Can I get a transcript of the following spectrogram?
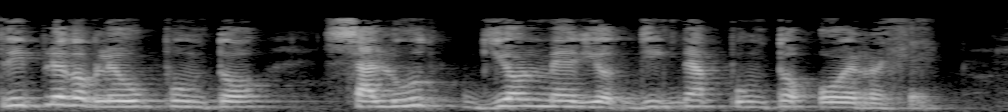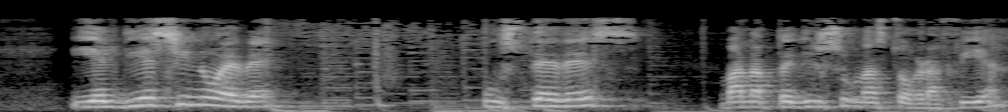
www.salud-mediodigna.org. Y el 19 ustedes van a pedir su mastografía,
